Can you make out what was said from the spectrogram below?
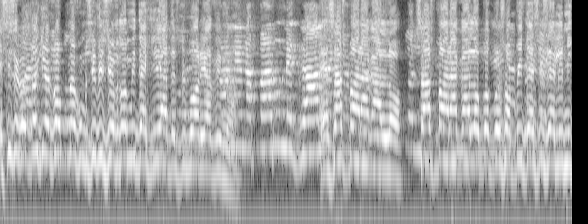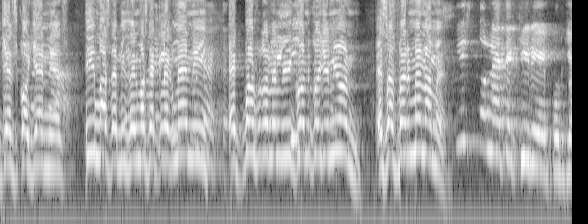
εσείς εκπροσωπείτε και εγώ που με έχουν ψηφίσει 70.000 στη Βόρεια Αθήνα. Πάνε να πάρουν γάλα. Ε, σας παρακαλώ, σας παρακαλώ που εκπροσωπείτε εσείς ελληνικές οικογένειες. Τι είμαστε εμείς, δεν είμαστε εκλεγμένοι εκπρόσωποι των ελληνικών οικογενειών; Ε, σας περιμέναμε. Εσείς το λέτε κύριε Υπουργέ.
